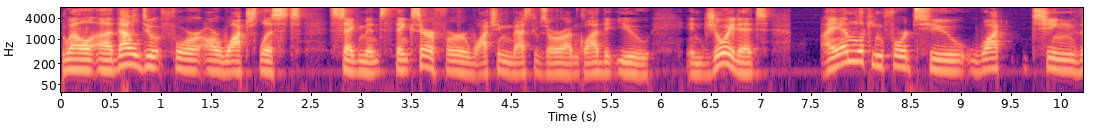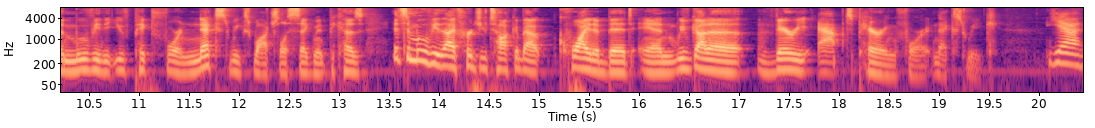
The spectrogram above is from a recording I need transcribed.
Well, uh, that'll do it for our watch list segment. Thanks, Sarah, for watching Mask of Zorro. I'm glad that you enjoyed it. I am looking forward to watching the movie that you've picked for next week's watch list segment because it's a movie that I've heard you talk about quite a bit, and we've got a very apt pairing for it next week. Yeah,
